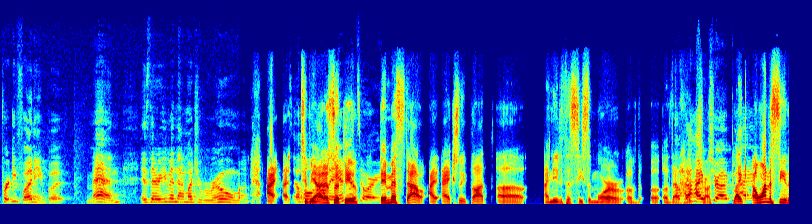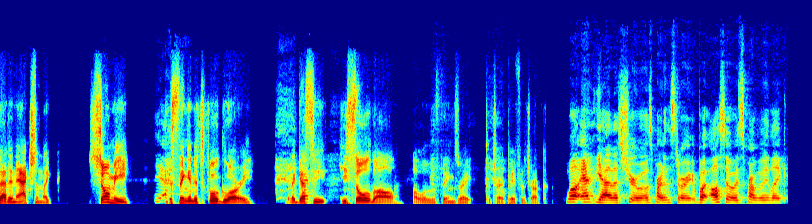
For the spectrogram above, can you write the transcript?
pretty funny, but man, is there even that much room? I, I To to be honest with you, they missed out. I I actually thought uh I needed to see some more of the, uh, of that Of hype, hype truck. truck. Like I- I want to see that in action. Like show me Yeah. this thing in its full glory. But I guess he he sold all all of the things right to try to pay for the truck. Well, and yeah, that's true. It was part of the story, but also it's probably like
